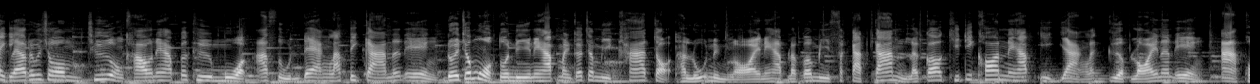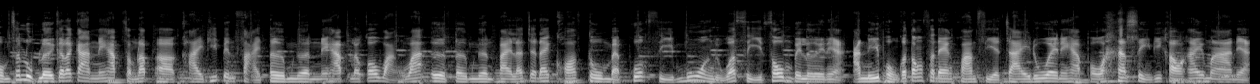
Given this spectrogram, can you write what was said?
อีกแล้วท่านผู้ชม ชื่อของเขานะครับก็คือหมวกอาสูรแดงลัตติการนั่นเอง โดยเจ้าหมวกตัวนี้นะครับมันก็จะมีค่าเจาะทะลุ 100นะครับแล้วก็มีสกัดกั้นแล้วก็คิติคอนนะครับอีกอย่างละเกือบร้อยนั่นเองอะผมสรุปเลยก็แล้วกันนะครับสำหรับเอ่อใครที่เป็นสายเติมเงินนะครับแล้วก็หวังว่าเออเติมเงินไปแล้วจะได้คอสตูมแบบพวกสีม่วง หรือว่าสีส้มไปเลยเนี่ยอันนี้ผมก็ต้องแสดงความเสียใจด้วยนะครับเพราะว่าสิ่งที่เขาให้มาเนี่ย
